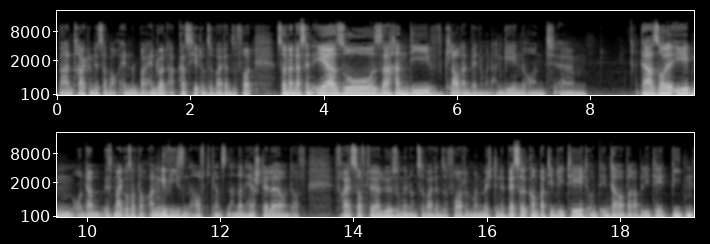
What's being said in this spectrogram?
beantragt und deshalb auch bei Android abkassiert und so weiter und so fort, sondern das sind eher so Sachen, die Cloud-Anwendungen angehen und ähm, da soll eben, und da ist Microsoft auch angewiesen auf die ganzen anderen Hersteller und auf freie Softwarelösungen und so weiter und so fort. Und man möchte eine bessere Kompatibilität und Interoperabilität bieten.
